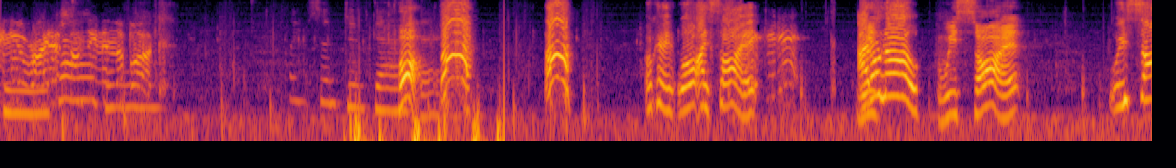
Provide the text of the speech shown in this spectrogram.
Can you write us something in the book? Listen together. Oh! Ah! Ah! Okay. Well, I saw it. Did it? I We- don't know. We saw it. We saw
